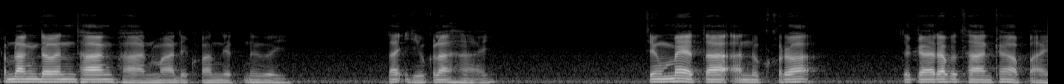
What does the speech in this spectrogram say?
กำลังเดินทางผ่านมาด้วยความเหน็ดเหนื่อย และหิวกระหาย จึงเมตตาอนุเคราะห์จะการรับประทานข้าวปลาย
